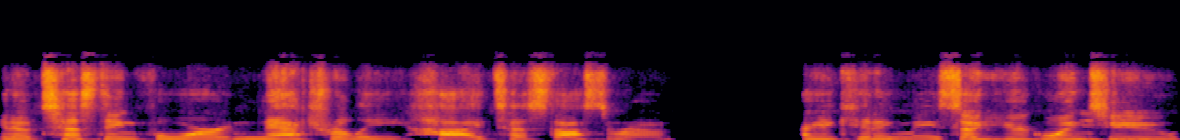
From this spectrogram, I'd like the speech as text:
know, testing for naturally high testosterone, are you kidding me? So you're going mm-hmm. to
